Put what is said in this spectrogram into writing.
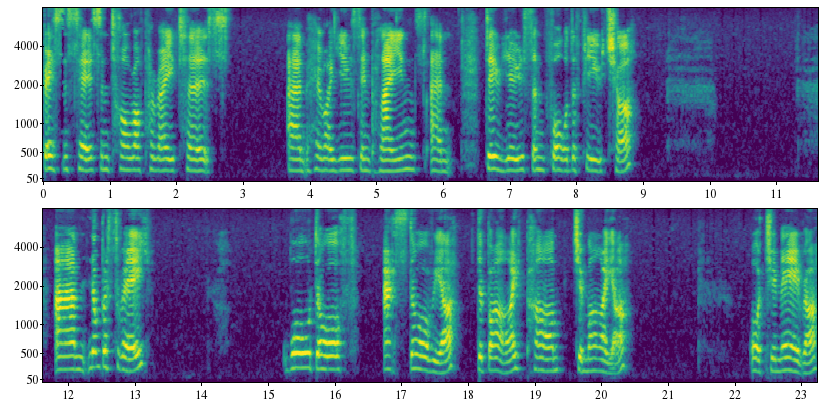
businesses and tour operators um, who are using planes um, do use them for the future. Um, number three, Waldorf Astoria Dubai Palm Jumeirah or Jumeirah,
